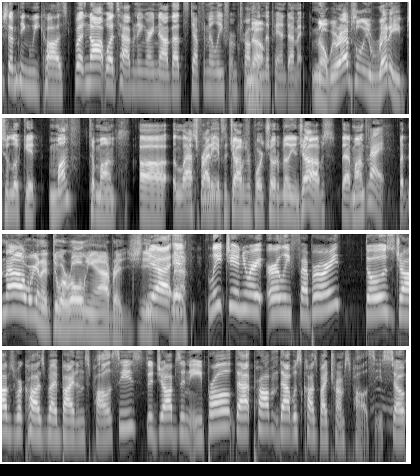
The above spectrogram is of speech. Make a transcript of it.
something we caused, but not what's happening right now. That's definitely from Trump No. and the pandemic. No, we were absolutely ready to look at month to month. Uh, last Friday, if the jobs report showed a million jobs that month, Mm-hmm. Right. But now we're gonna do a rolling average. Yeah, Math- it, late January, early February, those jobs were caused by Biden's policies. The jobs in April, that problem that was caused by Trump's policies. So,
